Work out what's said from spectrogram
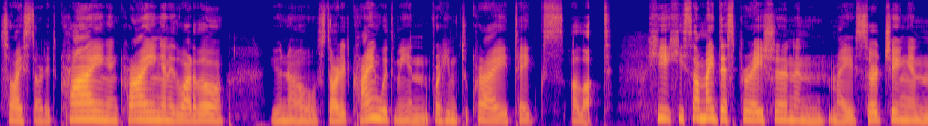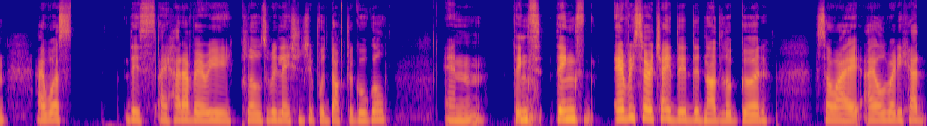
so I started crying and crying, and Eduardo, you know, started crying with me. And for him to cry takes a lot. He he saw my desperation and my searching, and I was this. I had a very close relationship with Dr. Google, and things things every search I did did not look good. So I I already had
